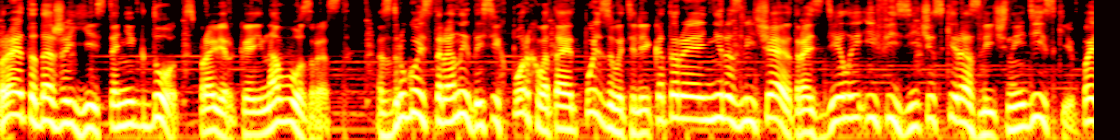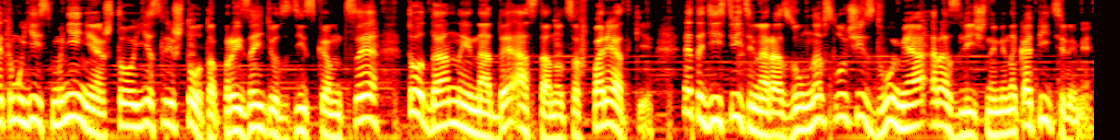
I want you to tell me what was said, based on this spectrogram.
Про это даже есть анекдот с проверкой на возраст. С другой стороны, до сих пор хватает пользователей, которые не различают разделы и физически различные диски, поэтому есть мнение, что если что-то произойдет с диском C, то данные на D останутся в порядке. Это действительно разумно в случае с двумя различными накопителями,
